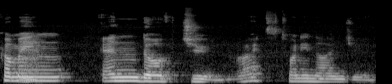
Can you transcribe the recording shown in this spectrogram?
coming end of June, right? Twenty nine June.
